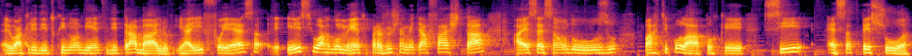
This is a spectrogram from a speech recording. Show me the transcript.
eu acredito que no ambiente de trabalho. E aí foi essa, esse o argumento para justamente afastar a exceção do uso particular, porque se essa pessoa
